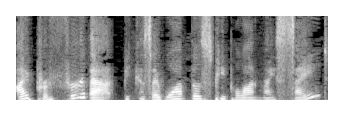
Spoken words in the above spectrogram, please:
I prefer that because I want those people on my site.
